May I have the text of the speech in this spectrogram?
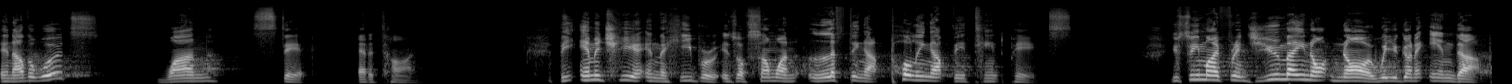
In other words, one step at a time. The image here in the Hebrew is of someone lifting up, pulling up their tent pegs. You see, my friends, you may not know where you're going to end up.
